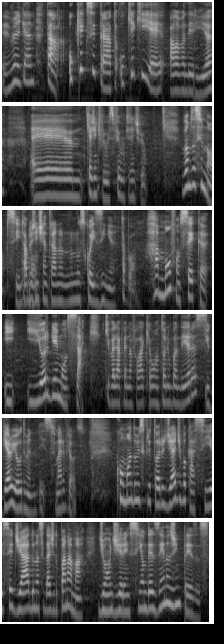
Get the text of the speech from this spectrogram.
Tá, o que que se trata? O que que é a lavanderia é, que a gente viu, esse filme que a gente viu? Vamos à sinopse, Tá pra bom. gente entrar no- no- nos coisinha. Tá bom. Ramon Fonseca e Jorge Mossack Que vale a pena falar que é o Antônio Bandeiras. e o Gary Oldman. Isso. Maravilhoso. Comandam um escritório de advocacia sediado na cidade do Panamá, de onde gerenciam dezenas de empresas.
